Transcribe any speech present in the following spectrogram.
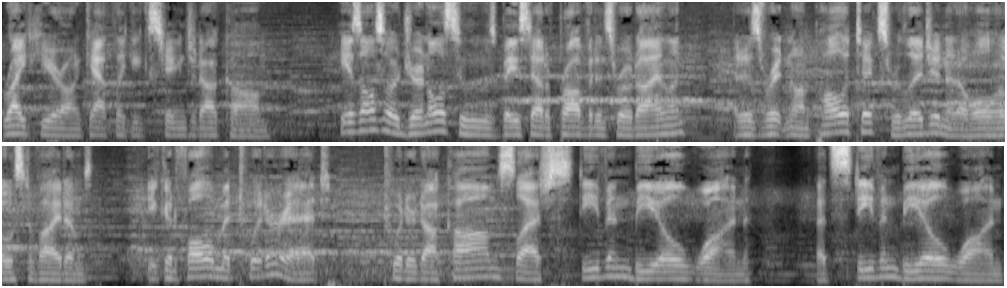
right here on CatholicExchange.com. He is also a journalist who is based out of Providence, Rhode Island, and has written on politics, religion, and a whole host of items. You can follow him at Twitter at twitter.com slash Stephen Beal1. That's Stephen Beal1.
